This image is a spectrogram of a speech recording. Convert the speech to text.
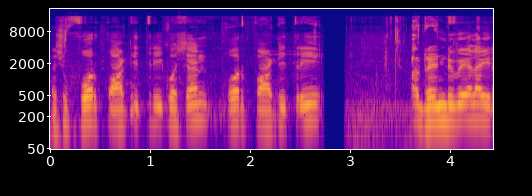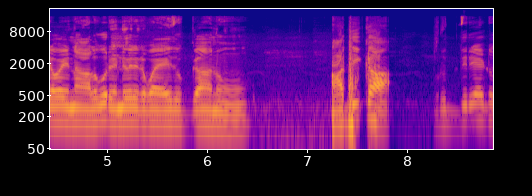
Next four forty three question. Four forty three. రెండు వేల ఇరవై నాలుగు రెండు వేల ఇరవై ఐదుకు గాను అధిక వృద్ధి రేటు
